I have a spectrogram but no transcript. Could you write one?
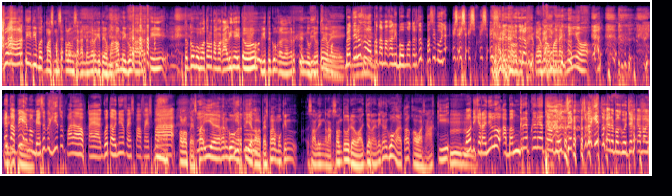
Gue gak ngerti, ini buat mas-masnya kalau misalkan denger gitu ya Maaf nih gue gak ngerti Itu gue bawa motor pertama kalinya itu Gitu gue gak ngerti, gue kira tuh emang. Berarti lu kalau pertama kali bawa motor itu pasti bawanya es es es es es gitu, dong, gitu dong. Kayak mama naik Mio Eh Kayak tapi gitu. emang biasa begitu pada kayak gue taunya Vespa Vespa. Nah, kalau Vespa Tuh, iya kan gue ngerti gitu. ya kalau Vespa mungkin saling ngelakson tuh udah wajar. Nah ini kan gue nggak tahu Kawasaki. Mhm. Lo dikiranya lu abang Grab kali atau Gojek Suka gitu kan abang Gojek sama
